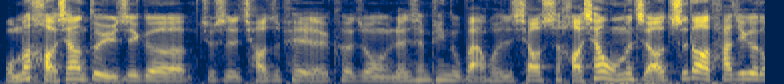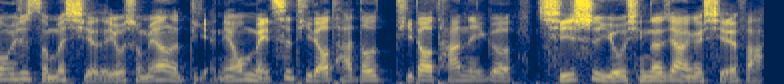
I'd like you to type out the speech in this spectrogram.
我们好像对于这个就是乔治佩雷克这种人生拼图版或者消失，好像我们只要知道他这个东西怎么写的，有什么样的点，然后每次提到他都提到他那个骑士游行的这样一个写法。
